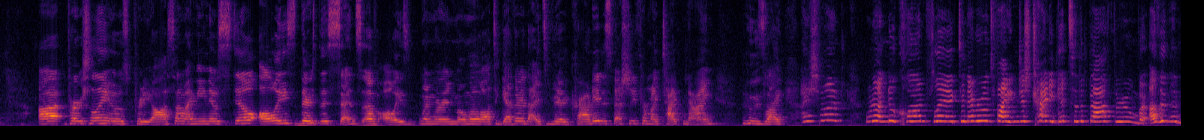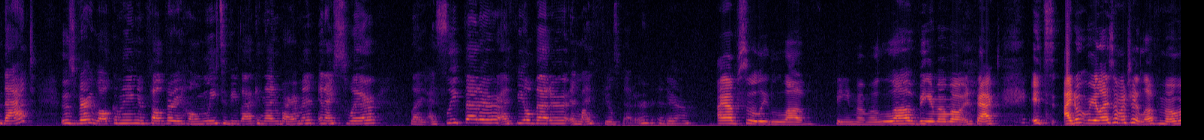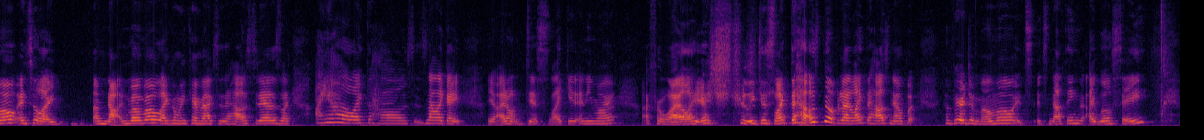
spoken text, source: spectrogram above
Uh, personally, it was pretty awesome. I mean, it was still always, there's this sense of always when we're in Momo all together that it's very crowded, especially for my type 9 who's like, I just want, we're not no conflict and everyone's fighting, just trying to get to the bathroom. But other than that, it was very welcoming and felt very homely to be back in that environment. And I swear, like I sleep better, I feel better, and life feels better. Yeah. I absolutely love being Momo. Love being Momo. In fact, it's I don't realize how much I love Momo until I I'm not in Momo. Like when we came back to the house today, I was like, oh yeah, I like the house. It's not like I you know I don't dislike it anymore. Uh, for a while, I, I just truly disliked the house. No, but I like the house now. But compared to Momo, it's it's nothing. I will say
